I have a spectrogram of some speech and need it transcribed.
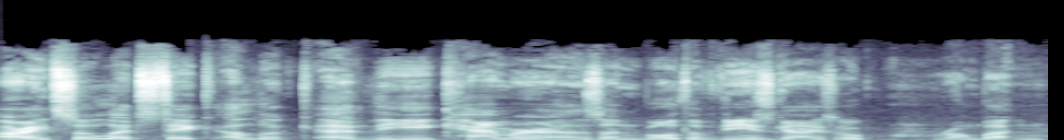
Alright, so let's take a look at the cameras on both of these guys. Oh, wrong button.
